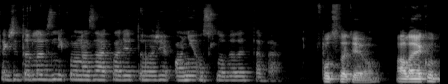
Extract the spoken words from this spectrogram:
Takže tohle vzniklo na základě toho, že oni oslovili tebe. V podstatě jo. Ale jako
